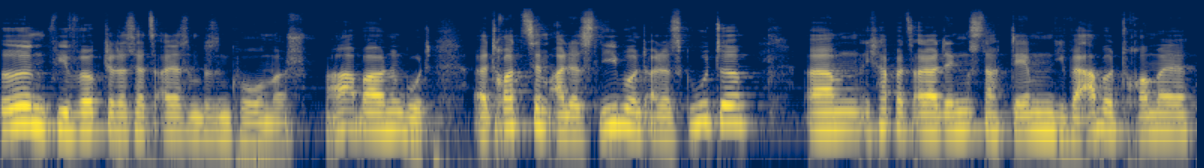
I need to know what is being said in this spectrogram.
irgendwie wirkte das jetzt alles ein bisschen komisch. Ja, aber nun gut. Äh, trotzdem alles Liebe und alles Gute. Ähm, ich habe jetzt allerdings, nachdem die Werbetrommel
